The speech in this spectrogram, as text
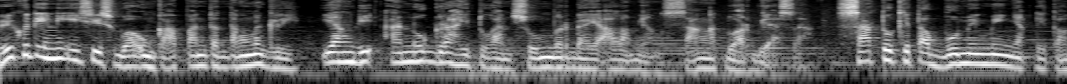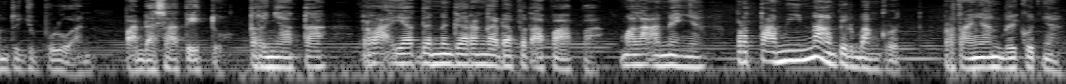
Berikut ini isi sebuah ungkapan tentang negeri yang dianugerahi Tuhan sumber daya alam yang sangat luar biasa. Satu kita booming minyak di tahun 70-an. Pada saat itu, ternyata rakyat dan negara nggak dapat apa-apa. Malah anehnya, Pertamina hampir bangkrut. Pertanyaan berikutnya,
